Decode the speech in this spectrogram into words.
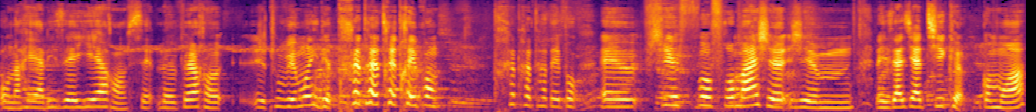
on a réalisé hier. Le beurre. je trouve vraiment il est très très très très bon, très très très très bon. Et chez vos fromages, les asiatiques comme moi,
